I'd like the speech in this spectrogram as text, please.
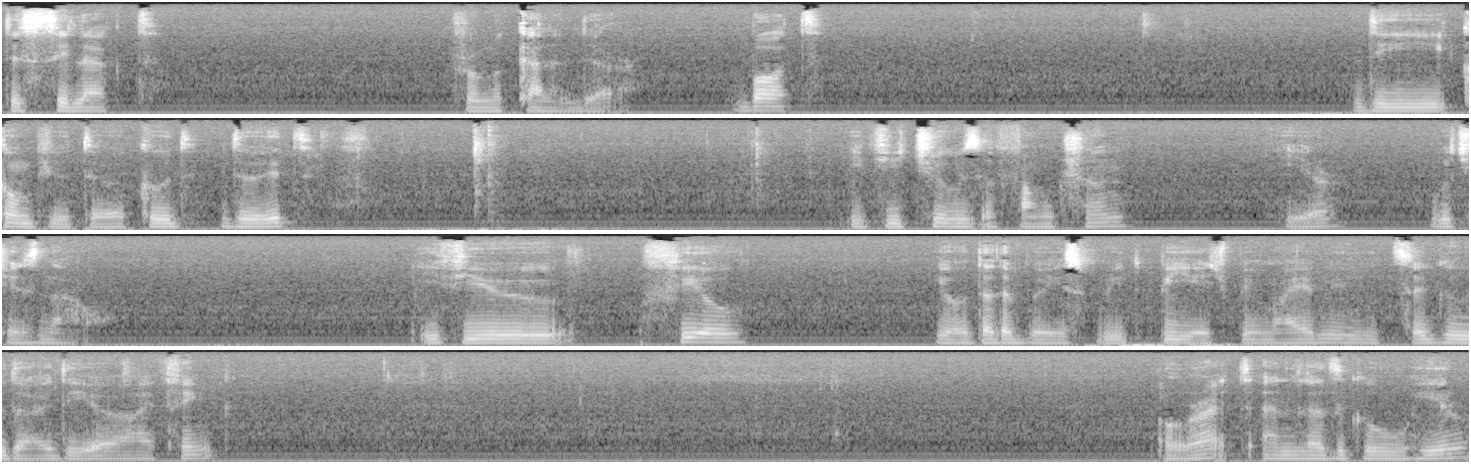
to select from a calendar. But the computer could do it. If you choose a function here which is now. If you fill your database with PHP MyAdmin it's a good idea I think. Alright and let's go here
